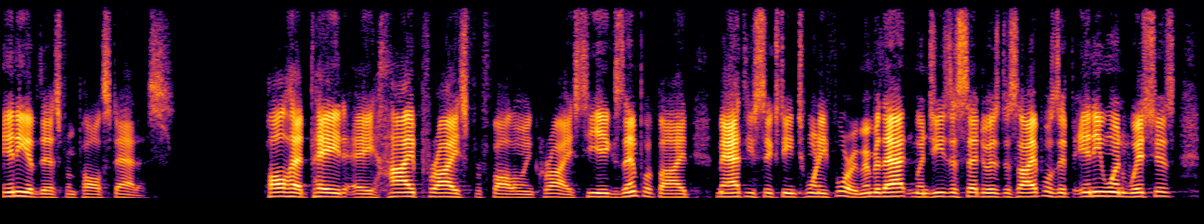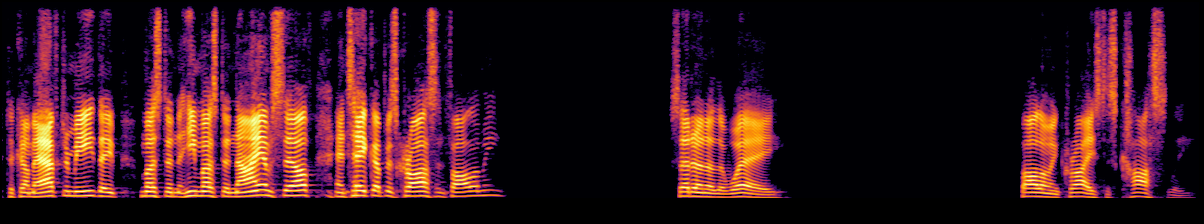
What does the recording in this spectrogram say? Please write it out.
any of this from Paul's status. Paul had paid a high price for following Christ. He exemplified Matthew 16 24. Remember that when Jesus said to his disciples, If anyone wishes to come after me, they must, he must deny himself and take up his cross and follow me? Said another way, following Christ is costly.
